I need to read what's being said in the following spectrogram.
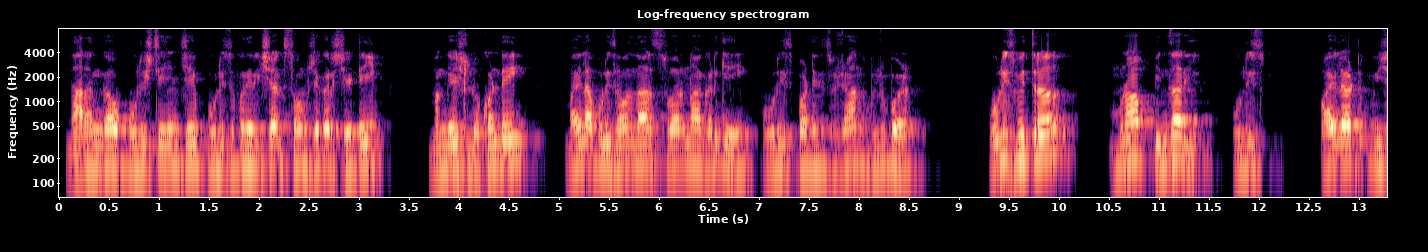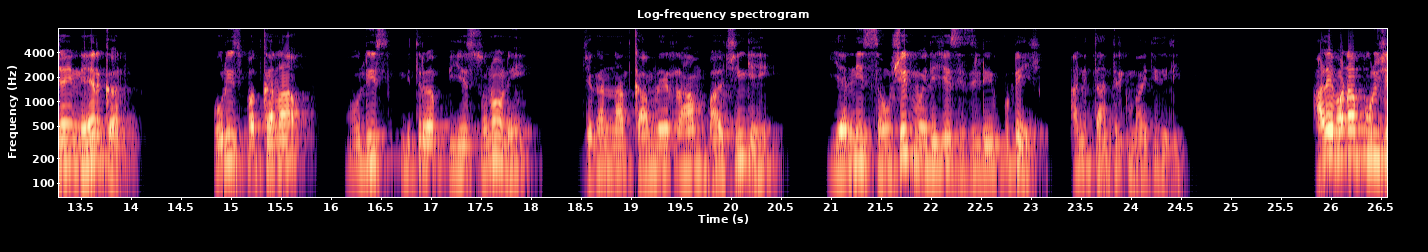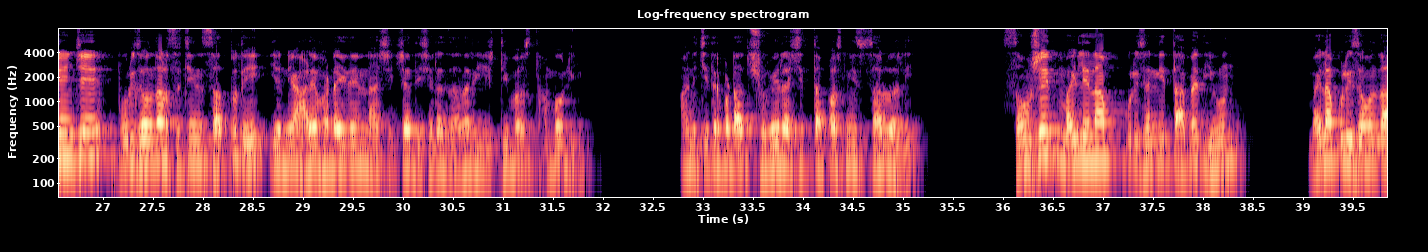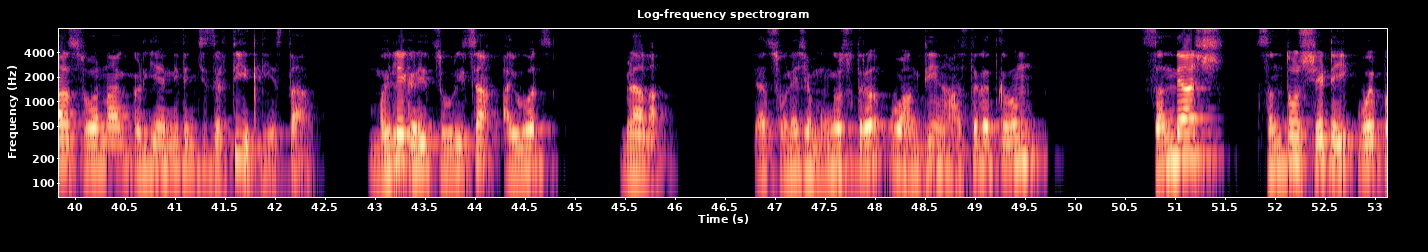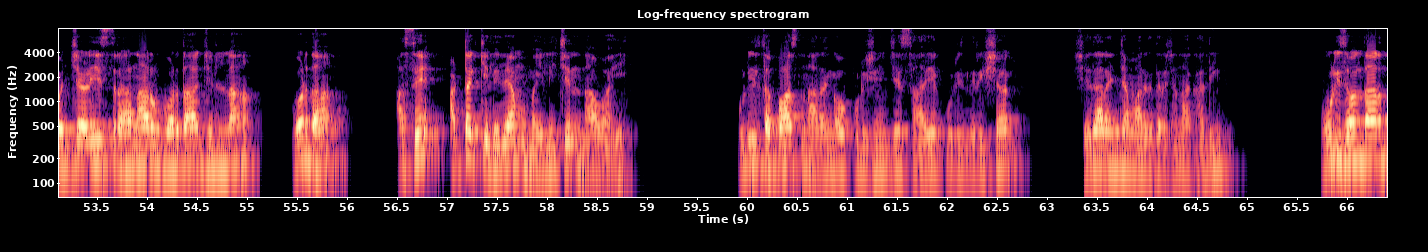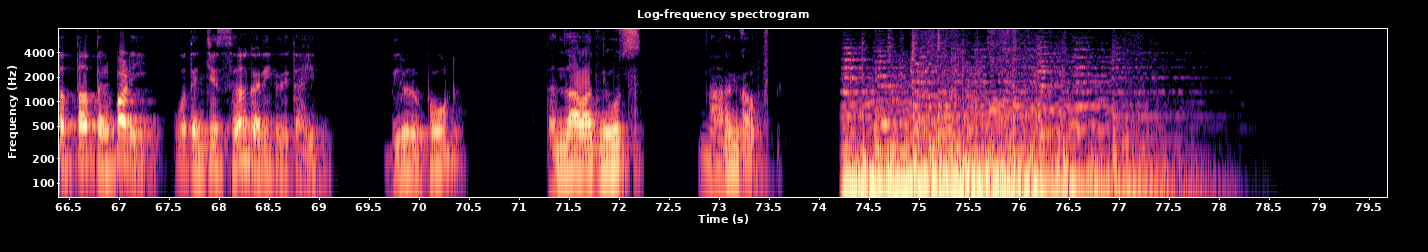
नारायणगाव पोलीस स्टेशनचे पोलीस उपनिरीक्षक सोमशेखर शेटे मंगेश लोखंडे महिला पोलीस हवालदार स्वर्णा गडगे पोलीस पाटील सुशांत भुजबळ पोलीस मित्र Muna Pinjari police pilot Vijay Neharkar police पथकाला पोलीस मित्र पी एस सोनवणे जगन्नाथ कांबळे राम बालशिंगे यांनी संशयित महिलेचे C C T V footage आणि तांत्रिक माहिती दिली. आळेफाटा पोलीस यांचे पोलीस हवालदार सचिन सातपुते यांनी आळेफाटा येथे नाशिकच्या दिशेला जाणारी एस टी बस थांबवली. आणि चित्रपटात शोभेल अशी तपासणी चालू झाली. संशयित महिलेला पोलिसांनी ताब्यात घेऊन महिला पोलीस हवालदार सुवर्णा गडगे यांनी त्यांची झडती घेतली असता महिलेकडे चोरीचा ऐवज मिळाला. त्यात सोन्याचे मंगळसूत्र व अंगठी हस्तगत करून संध्या संतोष शेटे वय पंचेचाळीस राहणार वर्धा जिल्हा वर्धा असे अटक केलेल्या महिलेचे नाव आहे. पुढील तपास नारायणगाव पोलीस यांचे सहाय्यक पोलीस निरीक्षक शेलार यांच्या मार्गदर्शनाखाली पोलीस हवालदार दत्ता तळपाडे व त्यांचे सहकारी करीत आहेत. ब्युरो रिपोर्ट धंजावाद न्यूज नारायणगाव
